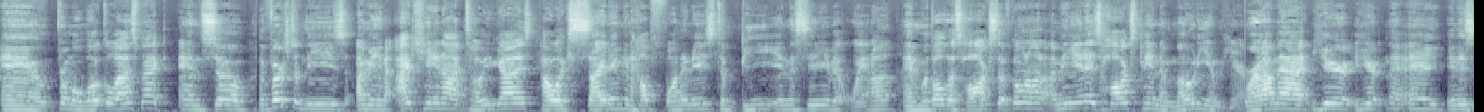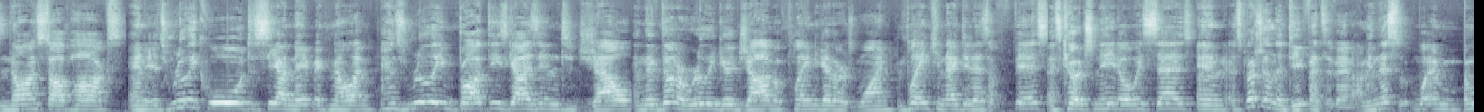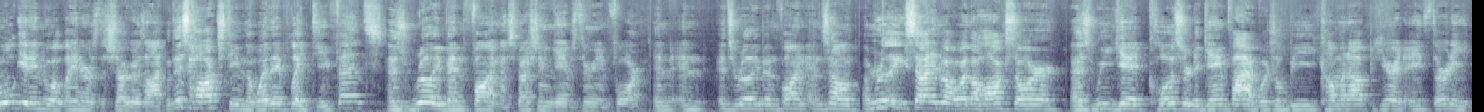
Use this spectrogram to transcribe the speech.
and from a local aspect. And so the first of these, I mean, I cannot tell you guys how exciting and how fun it is to be in the city of Atlanta and with all this Hawks stuff going on. I mean, it is Hawks pandemonium here. Where I'm at here here in the A, it is nonstop Hawks, and it's really cool to see how Nate McMillan has really brought these guys into gel, and they've done a really good job of playing together as one and playing connected as a fist, as Coach Nate always says, and especially on the defensive end. I mean, this and we'll get into it later as the show goes on. But this Hawks team, the way they play defense has really been fun, especially in games three and four, and and it's really been fun. And so I'm really excited about where the Hawks are as we get closer to Game Five, which will be coming up here at 8:30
